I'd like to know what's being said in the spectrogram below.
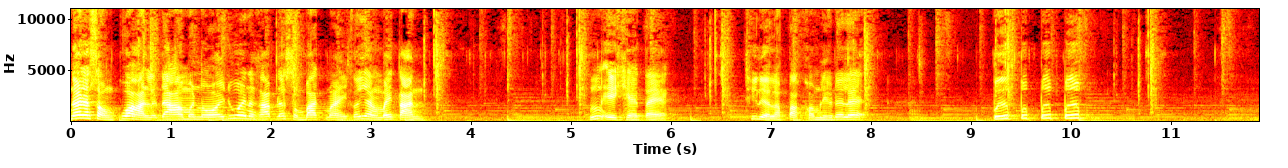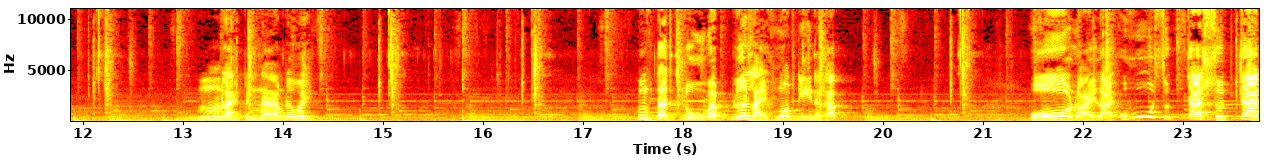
น่าจะสองกว่าแล้วดาวมาน้อยด้วยนะครับ และสมบัติใหม่ก็ยังไม่ตันเอแคแตก ที่เหลือเราปรับความเร็วได้แล้ว ปึ๊บปึ๊บปึ๊บปึ๊บอืมไหลเป็นน้ำเลยเว้ยแต่ดูแบบเลือดไหลหวบดีนะครับ โอ้ไหลไหลโอ้โหสุดจัดสุดจัด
